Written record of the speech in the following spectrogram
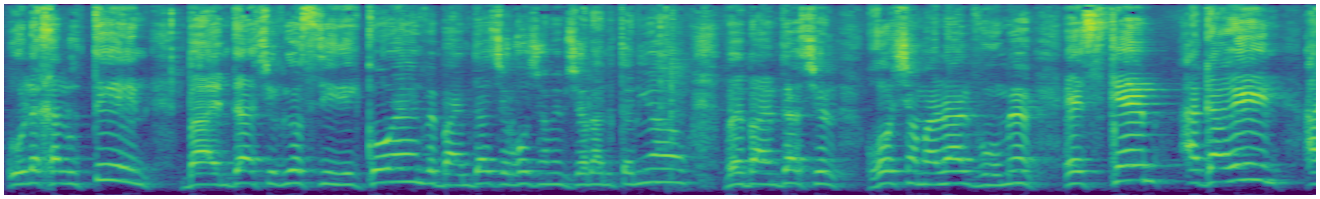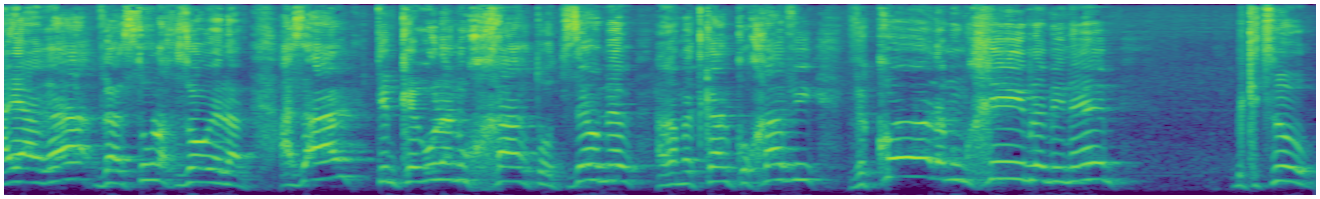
הוא לחלוטין בעמדה של יוסי כהן ובעמדה של ראש הממשלה נתניהו ובעמדה של ראש המל"ל, והוא אומר, הסכם הגרעין היה רע ואסור לחזור אליו. אז אל תמכרו לנו חרטות. זה אומר הרמטכ"ל כוכבי וכל המומחים למיניהם. בקיצור,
